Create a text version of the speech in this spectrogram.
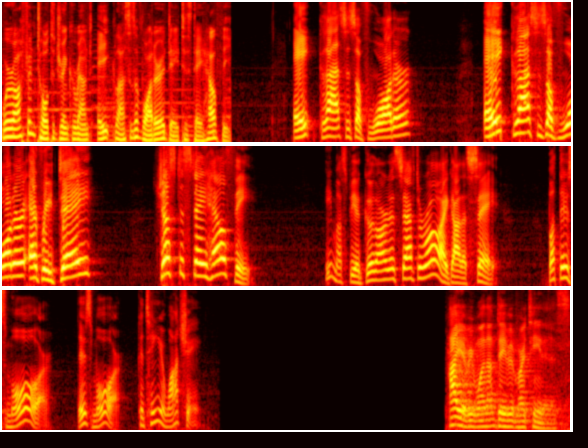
We're often told to drink around 8 glasses of water a day to stay healthy. Eight glasses of water? Eight glasses of water every day? Just to stay healthy. He must be a good artist after all, I gotta say. But there's more. There's more. Continue watching. Hi everyone, I'm David Martinez.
